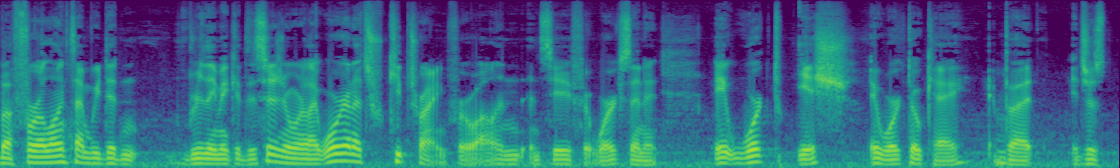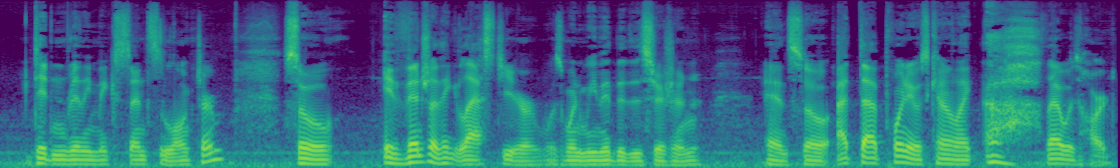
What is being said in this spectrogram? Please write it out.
But for a long time, we didn't really make a decision. We're like, we're gonna tr- keep trying for a while and, and see if it works. And it it worked ish. It worked okay, mm-hmm. but it just didn't really make sense in the long term. So eventually, I think last year was when we made the decision. And so at that point, it was kind of like, ah, oh, that was hard.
